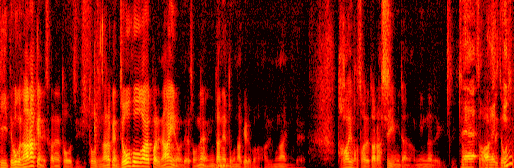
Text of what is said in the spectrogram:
聞いて、僕奈良県ですからね、当時。当時奈良県、情報がやっぱりないので、そのね、インターネットもなければあれもないので、逮捕されたらしいみたいなのみんなでざわついてましたよン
